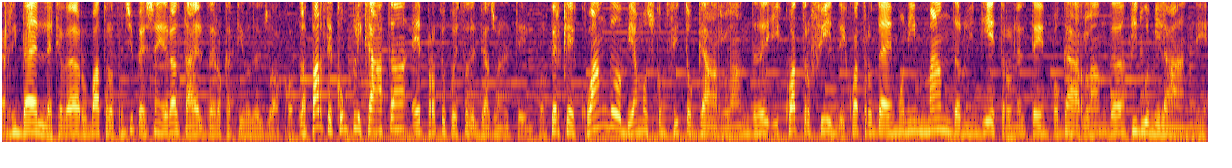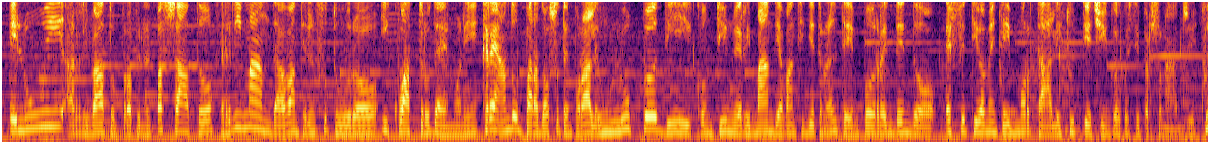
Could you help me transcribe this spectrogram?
ribelle ribelle che aveva rubato la principessa in realtà è il vero cattivo del gioco. La parte complicata è proprio questa del viaggio nel tempo, perché quando abbiamo sconfitto Garland, i quattro Fiend, i quattro demoni mandano indietro nel tempo Garland di 2000 anni e lui, arrivato proprio nel passato, rimanda avanti nel futuro i quattro demoni, creando un paradosso temporale, un loop di continui rimandi avanti e indietro nel tempo, rendendo effettivamente immortali tutti e cinque questi personaggi. Quindi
